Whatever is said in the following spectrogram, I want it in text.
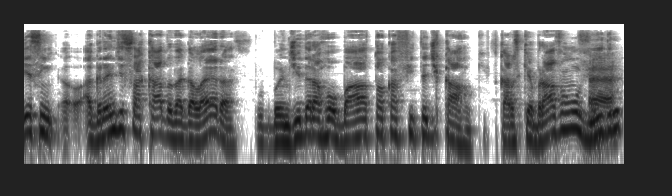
E assim, a grande sacada da galera, o bandido era roubar a toca-fita de carro. Que os caras quebravam o vidro é.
